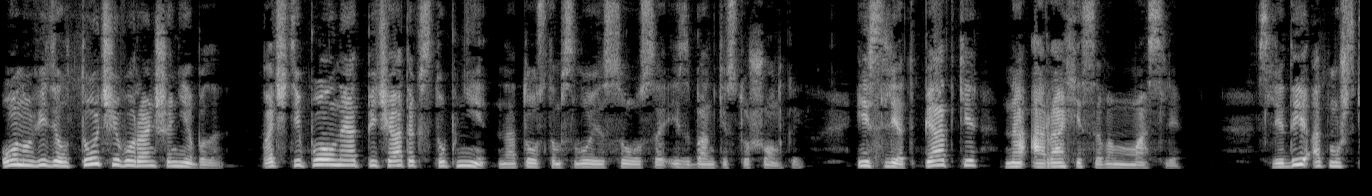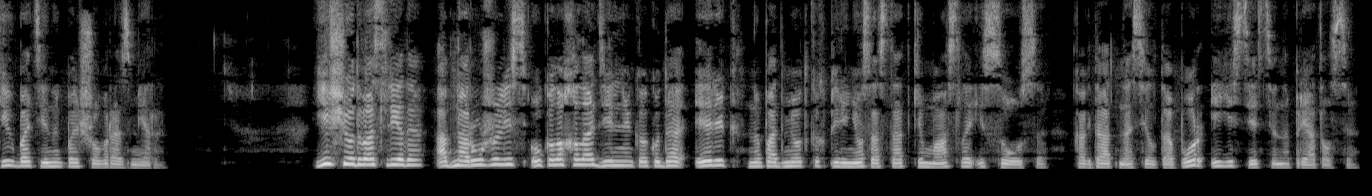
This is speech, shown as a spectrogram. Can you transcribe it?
он увидел то, чего раньше не было. Почти полный отпечаток ступни на толстом слое соуса из банки с тушенкой и след пятки на арахисовом масле. Следы от мужских ботинок большого размера. Еще два следа обнаружились около холодильника, куда Эрик на подметках перенес остатки масла и соуса, когда относил топор и, естественно, прятался.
